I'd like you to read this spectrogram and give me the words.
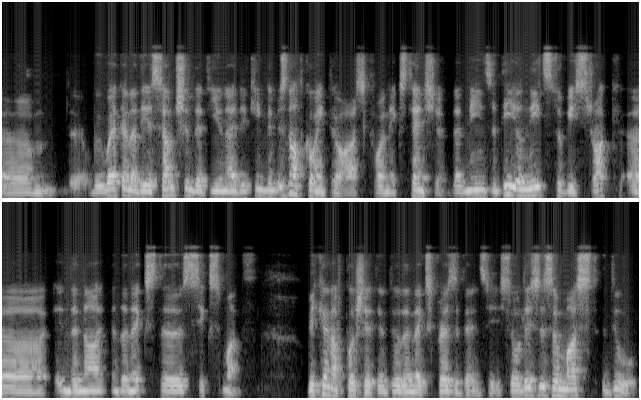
um, we work under the assumption that the United Kingdom is not going to ask for an extension. That means a deal needs to be struck uh, in the in the next six months. We cannot push it into the next presidency. So this is a must do.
